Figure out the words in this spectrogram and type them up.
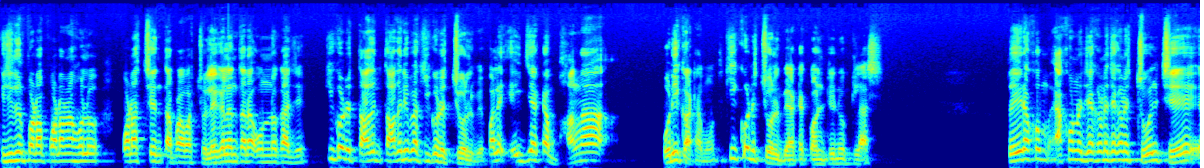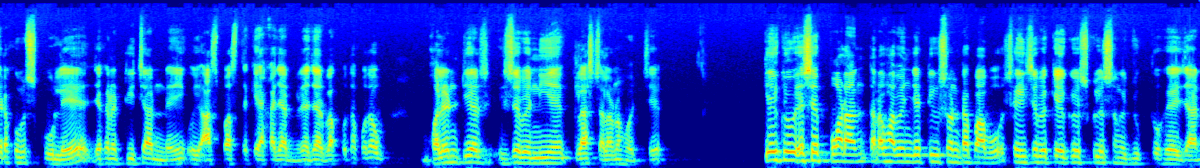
কিছুদিন পড়া পড়ানো হলো, পড়াচ্ছেন, তারপর আবার চলে গেলেন তারা অন্য কাজে। কি করে তাদের, তাদেরই বা কি করে চলবে? ফলে এই যে একটা ভাঙা পরিকাঠামো, কি করে চলবে একটা কন্টিনিউ ক্লাস তো এরকম এখনও যেখানে যেখানে চলছে, এরকম স্কুলে যেখানে টিচার নেই, ওই আশপাশ থেকে এক হাজার, দেড় হাজার বা কোথাও কোথাও ভলেন্টিয়ার হিসেবে নিয়ে ক্লাস চালানো হচ্ছে। কেউ কেউ এসে পড়ান, তারা ভাবেন যে টিউশনটা পাবো, সেই হিসেবে কেউ কেউ স্কুলের সঙ্গে যুক্ত হয়ে যান।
